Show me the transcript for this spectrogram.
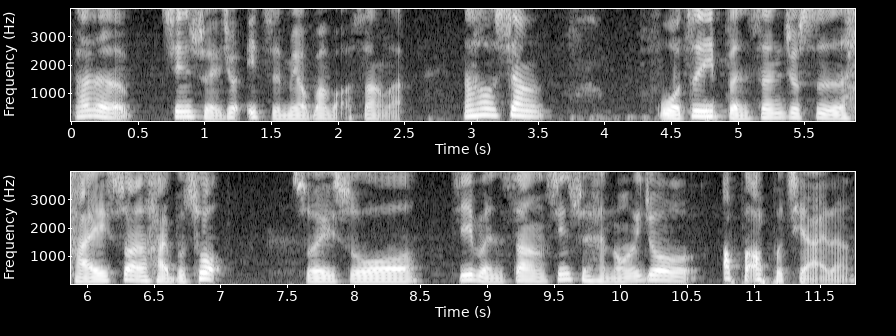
他的薪水就一直没有办法上来。然后像我自己本身就是还算还不错，所以说基本上薪水很容易就 up up 起来了。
